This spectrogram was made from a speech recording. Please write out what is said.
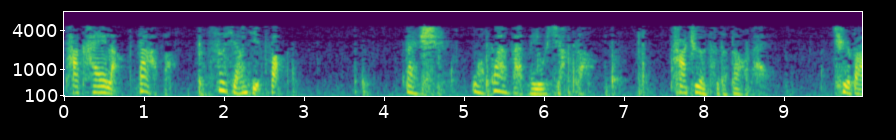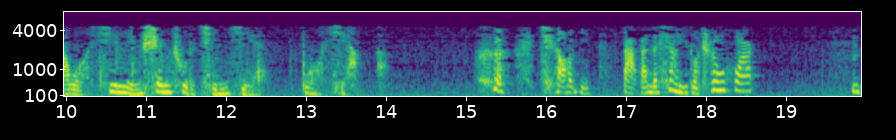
她开朗大方，思想解放。但是我万万没有想到，他这次的到来，却把我心灵深处的琴弦拨响了。呵，瞧你打扮的像一朵春花。哼，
